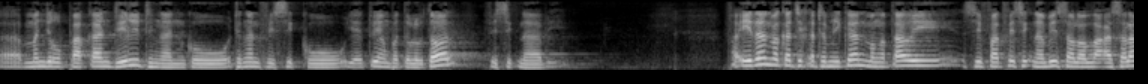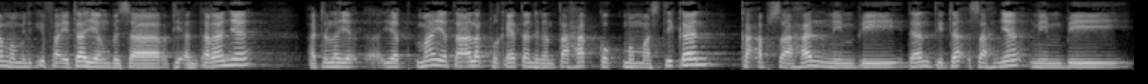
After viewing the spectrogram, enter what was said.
uh, menyerupakan diri denganku dengan fisikku yaitu yang betul-betul fisik Nabi. Faidan maka jika demikian mengetahui sifat fisik Nabi Shallallahu Alaihi Wasallam memiliki faedah yang besar di antaranya adalah yat ma yata'alak berkaitan dengan tahakkuk memastikan keabsahan mimpi dan tidak sahnya mimpi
